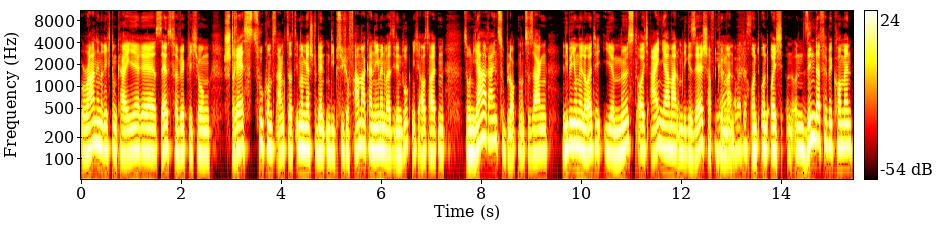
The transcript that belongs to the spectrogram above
Run in Richtung Karriere, Selbstverwirklichung, Stress, Zukunftsangst. Du hast immer mehr Studenten, die Psychopharmaka nehmen, weil sie den Druck nicht aushalten, so ein Jahr reinzublocken und zu sagen, liebe junge Leute, ihr müsst euch ein Jahr mal um die Gesellschaft Ja, kümmern das- und, und euch und, und einen Sinn dafür bekommen,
